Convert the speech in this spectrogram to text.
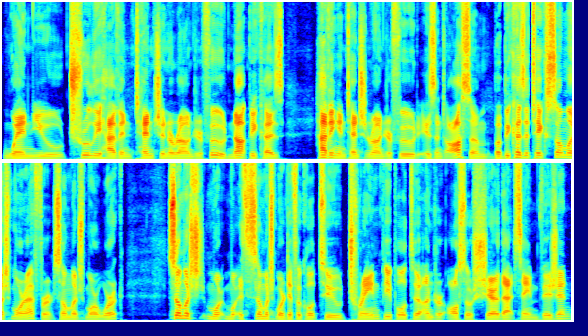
when you truly have intention around your food, not because having intention around your food isn't awesome, but because it takes so much more effort, so much more work, so much more, more it's so much more difficult to train people to under also share that same vision.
